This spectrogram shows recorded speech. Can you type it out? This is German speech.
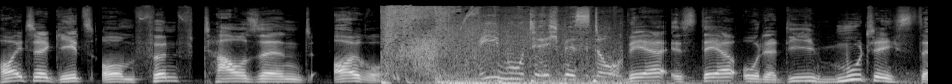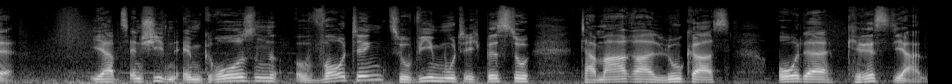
Heute geht's um 5000 Euro. Wie mutig bist du? Wer ist der oder die mutigste? Ihr habt's entschieden im großen Voting zu Wie mutig bist du? Tamara, Lukas oder Christian.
